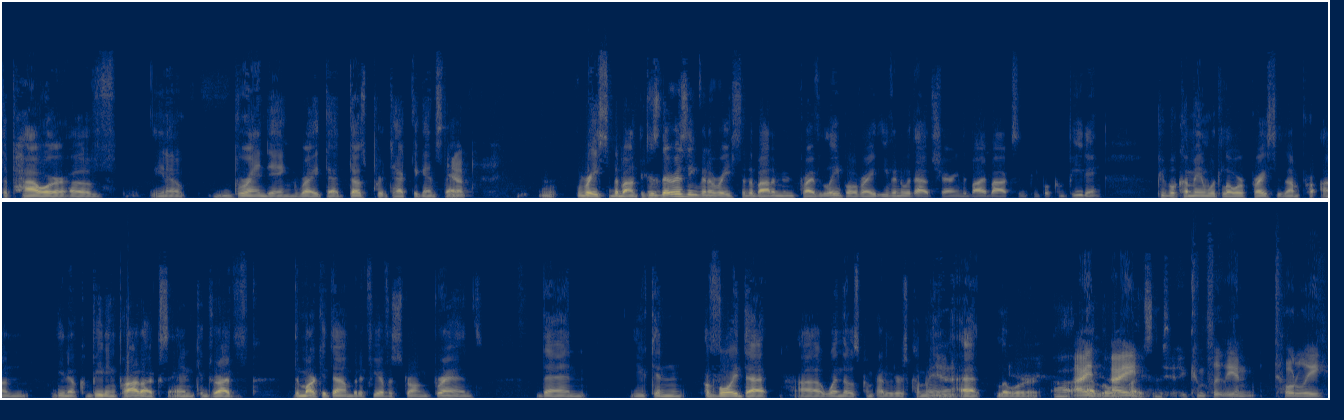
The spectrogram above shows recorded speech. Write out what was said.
the power of you know branding, right? That does protect against that. Yep race to the bottom because there is even a race to the bottom in private label, right? Even without sharing the buy box and people competing, people come in with lower prices on on you know competing products and can drive the market down. But if you have a strong brand, then you can avoid that uh, when those competitors come in yeah. at lower, uh, I, at lower I prices. completely and totally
